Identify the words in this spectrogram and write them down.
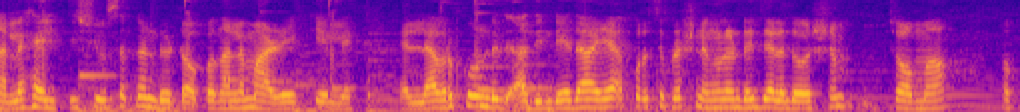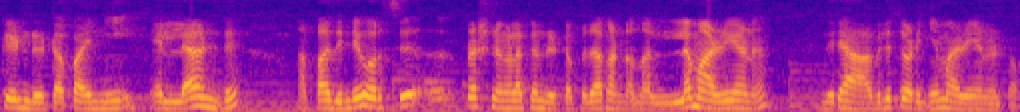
നല്ല ഹെൽത്ത് ഇഷ്യൂസ് ഒക്കെ ഉണ്ട് കേട്ടോ. അപ്പോൾ നല്ല മഴയൊക്കെ അല്ലേ? എല്ലാവർക്കും ഉണ്ട്. അതിന്റേതായ കുറച്ച് പ്രശ്നങ്ങളുണ്ട്. ജലദോഷം ചുമ ഒക്കെ ഉണ്ട് കേട്ടോ. പനി എല്ലാം ഉണ്ട്. അപ്പോൾ അതിന്റെ കുറച്ച് പ്രശ്നങ്ങളൊക്കെ ഉണ്ട് കേട്ടോ. അപ്പോൾ ഇതാ കണ്ടോ? നല്ല മഴയാണ്. ഇന്ന് രാവിലെ തുടങ്ങിയ മഴയാണ് കേട്ടോ.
